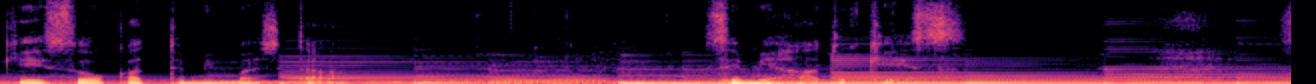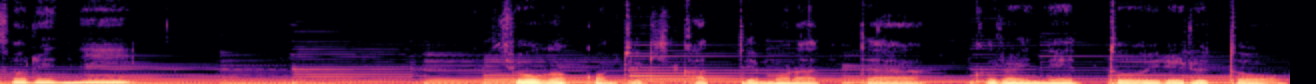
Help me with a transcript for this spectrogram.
ケースを買ってみました。セミハードケース。それに小学校の時買ってもらったクラリネットを入れると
